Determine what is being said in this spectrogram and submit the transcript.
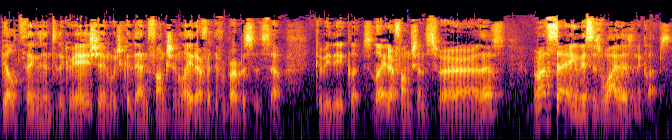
built things into the creation, which could then function later for different purposes. So it could be the eclipse later functions for this. I'm not saying this is why there's an eclipse.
